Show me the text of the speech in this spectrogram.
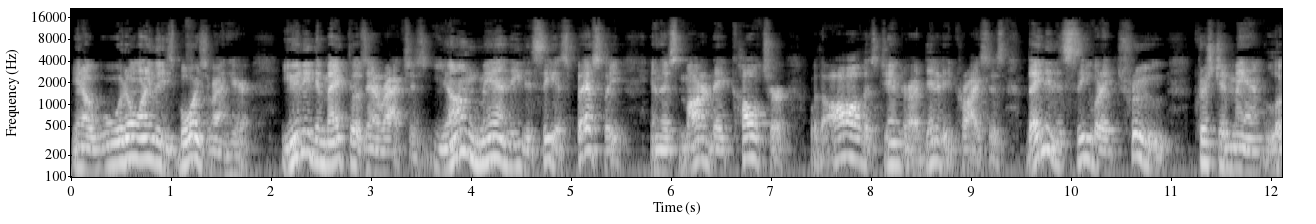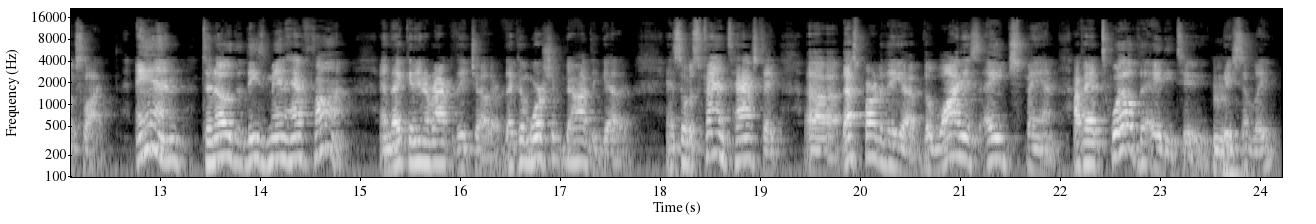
you know, we don't want any of these boys around here. You need to make those interactions. Young men need to see, especially in this modern day culture with all this gender identity crisis, they need to see what a true Christian man looks like. And to know that these men have fun and they can interact with each other. They can worship God together. And so it's fantastic. Uh, that's part of the uh, the widest age span. I've had 12 to 82 hmm. recently,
